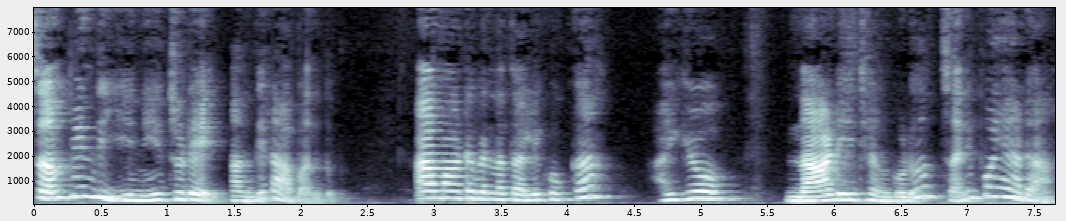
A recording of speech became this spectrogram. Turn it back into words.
చంపింది ఈ నీచుడే అంది రాబందు. ఆ మాట విన్న తల్లి కుక్క అయ్యో నాడీ జంగుడు చనిపోయాడా?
